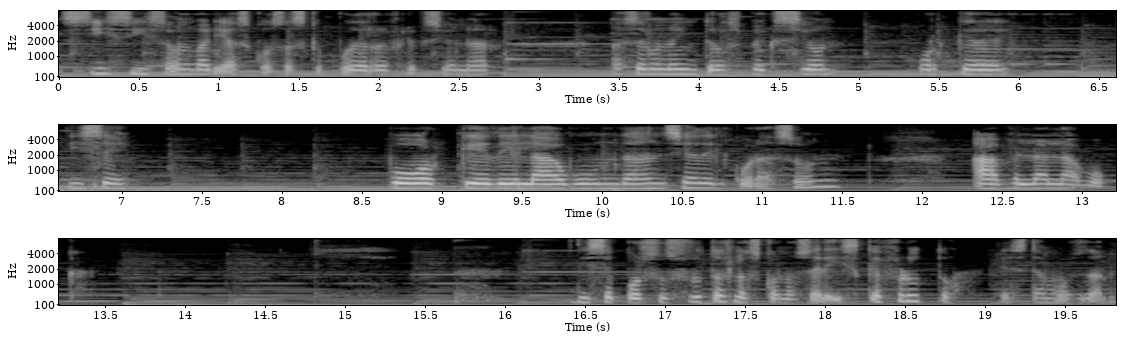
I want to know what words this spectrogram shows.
sí, sí, son varias cosas que puede reflexionar, hacer una introspección, porque dice, porque de la abundancia del corazón habla la boca. Dice, por sus frutos los conoceréis. ¿Qué fruto estamos dando?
